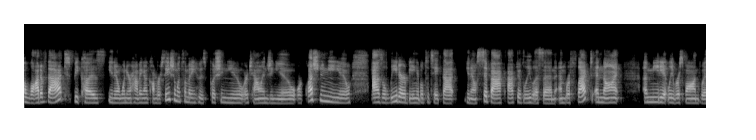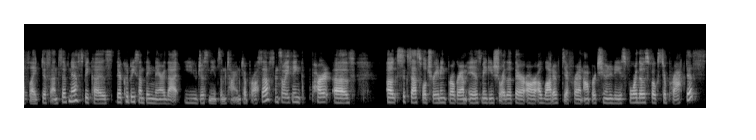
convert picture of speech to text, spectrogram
a lot of that because you know when you're having a conversation with somebody who's pushing you or challenging you or questioning you as a leader being able to take that you know sit back actively listen and reflect and not immediately respond with like defensiveness because there could be something there that you just need some time to process. And so I think part of a successful training program is making sure that there are a lot of different opportunities for those folks to practice,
